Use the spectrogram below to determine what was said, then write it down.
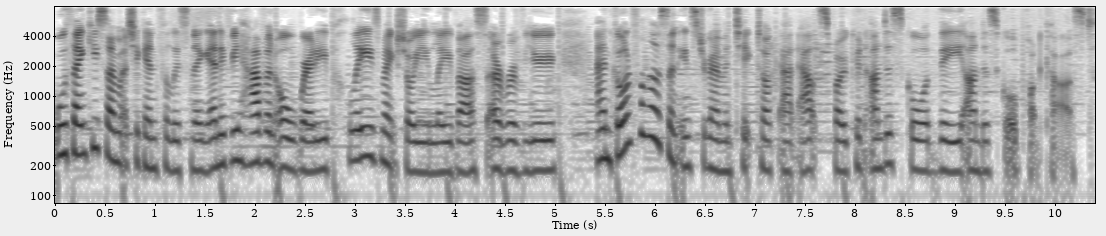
Well, thank you so much again for listening. And if you haven't already, please make sure you leave us a review and go and follow us on Instagram and TikTok at outspoken underscore the underscore podcast.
